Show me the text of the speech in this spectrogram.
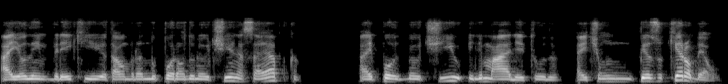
Aí eu lembrei que eu tava morando no porão do meu tio nessa época. Aí, pô, meu tio, ele malha e tudo. Aí tinha um peso querobel,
